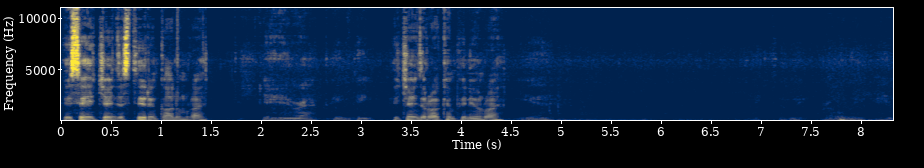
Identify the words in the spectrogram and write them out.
He said he changed the steering column, right? The rack, he He changed the rack and pinion, right? yeah. Probably, yeah.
